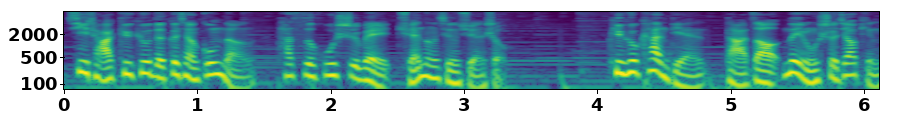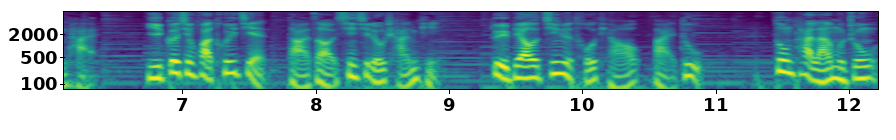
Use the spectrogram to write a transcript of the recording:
细查 QQ 的各项功能，它似乎是位全能型选手。QQ 看点打造内容社交平台，以个性化推荐打造信息流产品，对标今日头条、百度。动态栏目中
